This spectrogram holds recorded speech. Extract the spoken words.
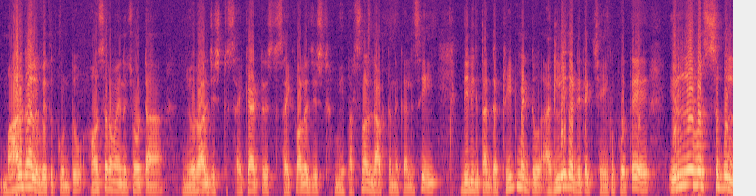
మార్గాలు వెతుక్కుంటూ అవసరమైన చోట న్యూరాలజిస్ట్ సైకాట్రిస్ట్ సైకాలజిస్ట్ మీ పర్సనల్ డాక్టర్ని కలిసి దీనికి తగ్గ ట్రీట్మెంట్ అర్లీగా డిటెక్ట్ చేయకపోతే ఇర్రివర్సిబుల్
